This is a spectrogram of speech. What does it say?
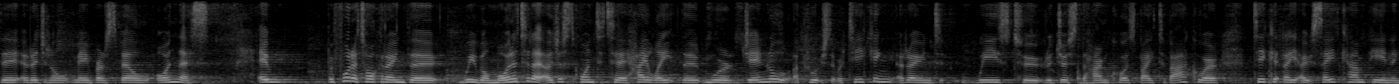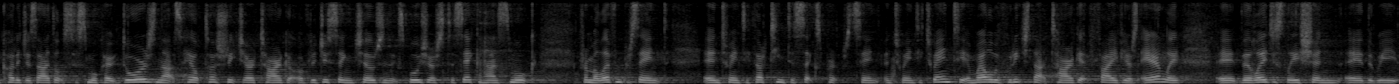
the original Members' Bill on this. Um, before I talk around the way we'll monitor it, I just wanted to highlight the more general approach that we're taking around ways to reduce the harm caused by tobacco. Our Take It Right Outside campaign encourages adults to smoke outdoors, and that's helped us reach our target of reducing children's exposures to secondhand smoke from 11% in 2013 to 6% in 2020. And while we've reached that target five years early, uh, the legislation uh, that, we,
